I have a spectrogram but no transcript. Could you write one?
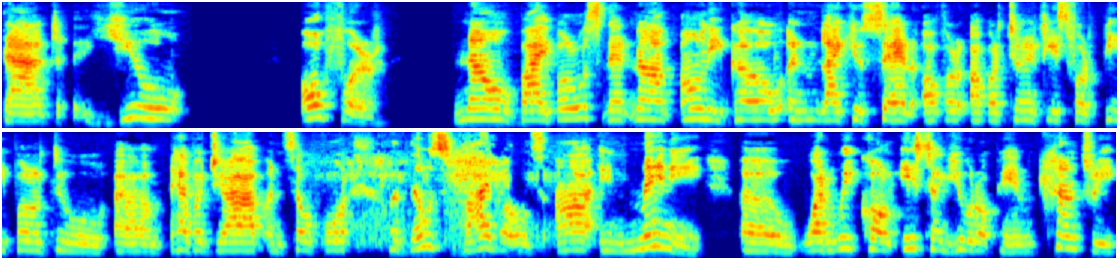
that you offer now Bibles that not only go and, like you said, offer opportunities for people to um, have a job and so forth, but those Bibles are in many uh, what we call Eastern European country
